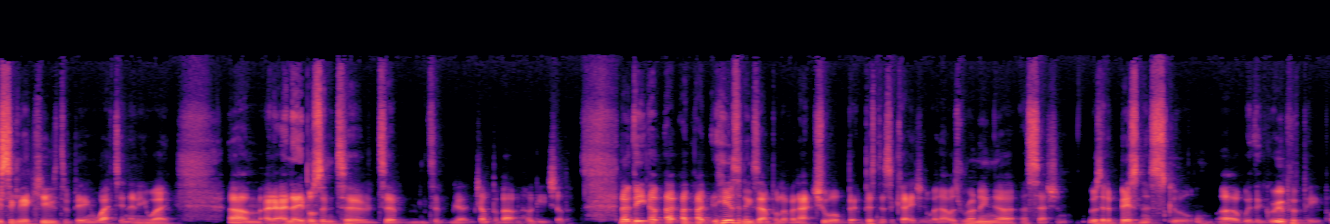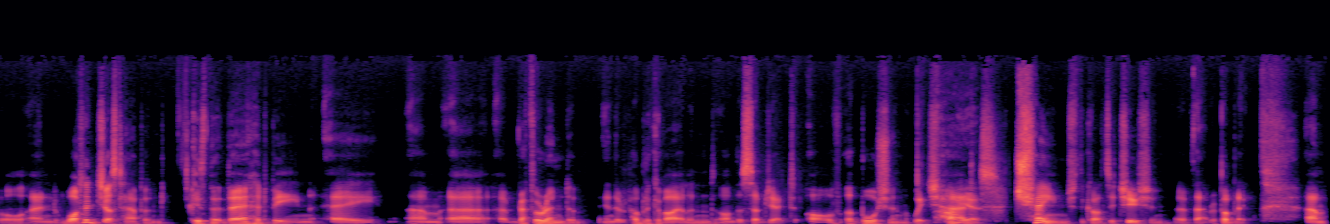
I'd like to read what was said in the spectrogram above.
basically accused of being wet in any way. Um, and it enables them to to, to you know, jump about and hug each other. Now, the, uh, uh, uh, here's an example of an actual business occasion when I was running a, a session. It was at a business school uh, with a group of people, and what had just happened is that there had been a um, uh, a referendum in the Republic of Ireland on the subject of abortion, which had yes. changed the constitution of that republic. Um,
